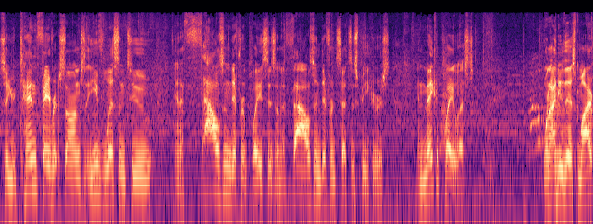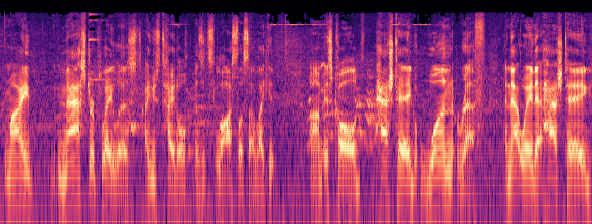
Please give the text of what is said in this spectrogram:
So your 10 favorite songs that you've listened to in a thousand different places on a thousand different sets of speakers and make a playlist. When I do this, my, my master playlist, I use Tidal as it's lossless, I like it. Um, it's called hashtag one ref. And that way, that hashtag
